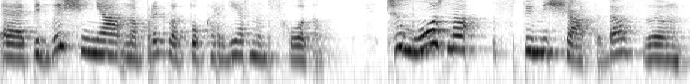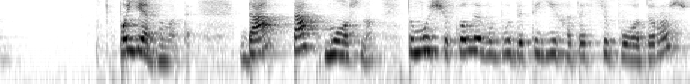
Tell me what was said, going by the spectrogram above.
е, підвищення, наприклад, по кар'єрним сходам. Чи можна співміщати да, з. Поєднувати. Да, так можна. Тому що коли ви будете їхати в цю подорож,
